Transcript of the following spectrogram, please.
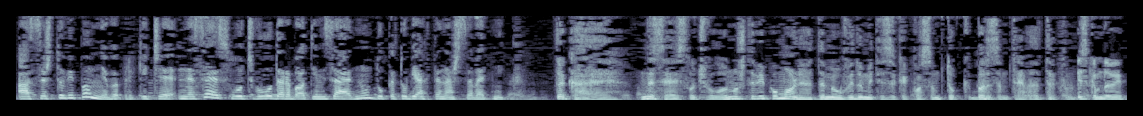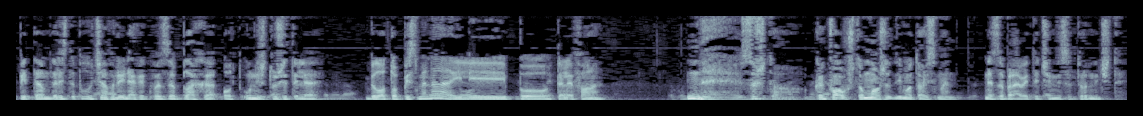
Аз също ви помня, въпреки че не се е случвало да работим заедно, докато бяхте наш съветник. Така е, не се е случвало, но ще ви помоля да ме уведомите за какво съм тук. Бързам, трябва да тръгвам. Искам да ви питам, дали сте получавали някаква заплаха от унищожителя? Било то писмена или по телефона? Не, защо? Какво общо може да има той с мен? Не забравяйте, че ни сътрудничите.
